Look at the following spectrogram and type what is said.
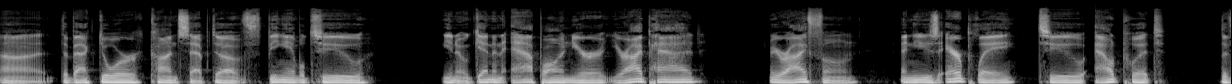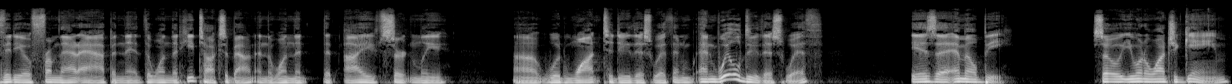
uh, the backdoor concept of being able to, you know, get an app on your your iPad or your iPhone and use AirPlay to output the video from that app, and the, the one that he talks about, and the one that that I certainly uh, would want to do this with, and and will do this with, is a MLB. So you want to watch a game,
